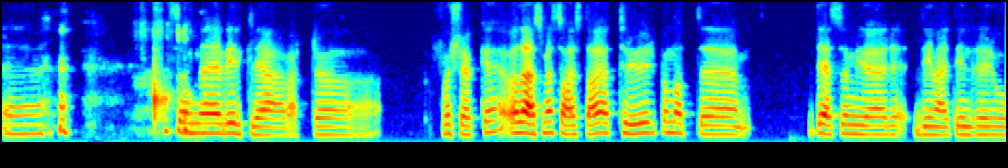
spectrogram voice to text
som virkelig er verdt å forsøke. Og det er som jeg sa i stad, jeg tror på en måte det som gjør din vei til indre ro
